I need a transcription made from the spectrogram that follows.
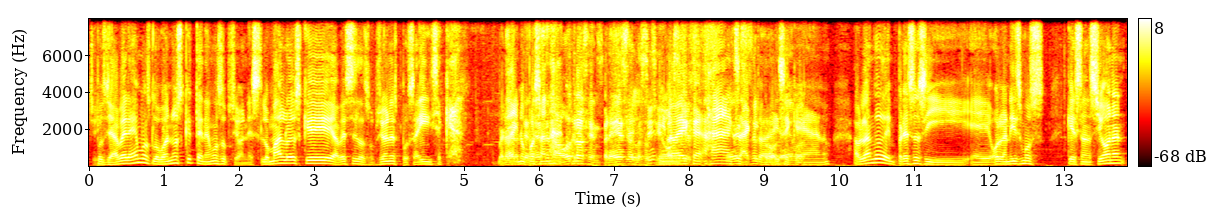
Sí. Pues ya veremos. Lo bueno es que tenemos opciones. Lo malo es que a veces las opciones, pues ahí se quedan. ¿Verdad? Y no pasa nada. a otras empresas, las Sí, Y no opciones. deja- ajá, exacto, ahí se queda, ¿no? Hablando de empresas y eh, organismos que sancionan,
